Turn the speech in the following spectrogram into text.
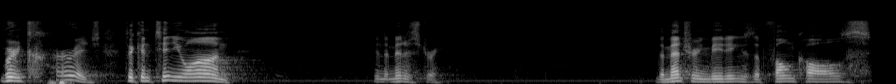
We're encouraged to continue on in the ministry. The mentoring meetings, the phone calls,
